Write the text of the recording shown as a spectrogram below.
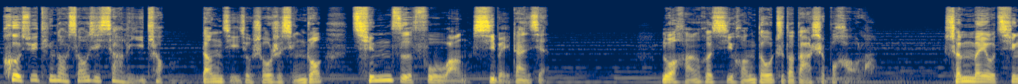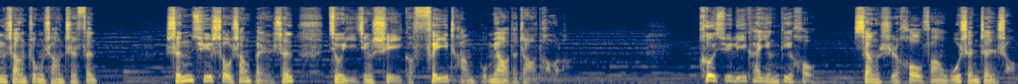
贺须听到消息吓了一跳，当即就收拾行装，亲自赴往西北战线。洛寒和西恒都知道大事不好了。神没有轻伤重伤之分，神躯受伤本身就已经是一个非常不妙的兆头了。贺须离开营地后，向石后方无神镇守，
